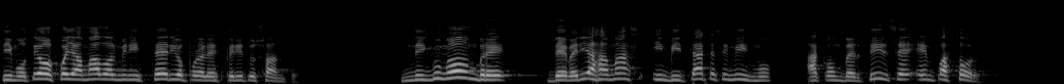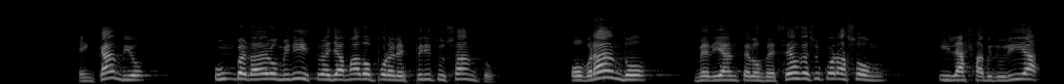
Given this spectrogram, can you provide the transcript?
Timoteo fue llamado al ministerio por el Espíritu Santo. Ningún hombre debería jamás invitarse a sí mismo a convertirse en pastor. En cambio, un verdadero ministro es llamado por el Espíritu Santo, obrando mediante los deseos de su corazón y la sabiduría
